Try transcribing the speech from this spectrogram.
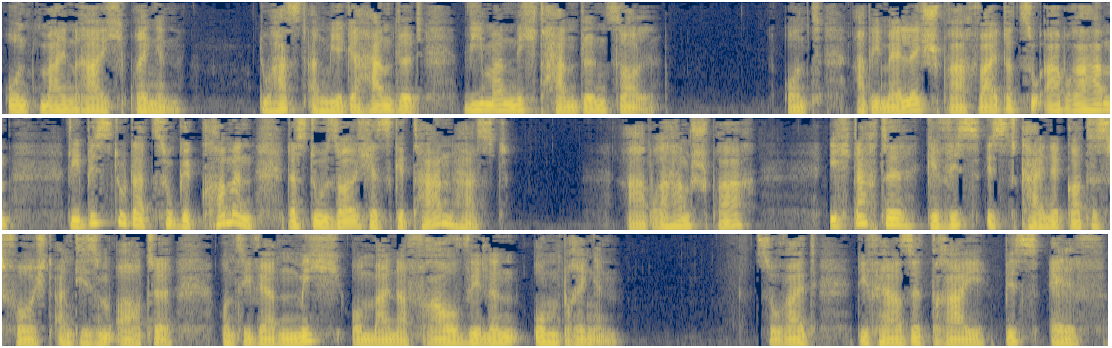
und mein Reich bringen? Du hast an mir gehandelt, wie man nicht handeln soll. Und Abimelech sprach weiter zu Abraham, Wie bist du dazu gekommen, dass du solches getan hast? Abraham sprach, ich dachte, gewiss ist keine Gottesfurcht an diesem Orte, und sie werden mich um meiner Frau willen umbringen. Soweit die Verse drei bis elf.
